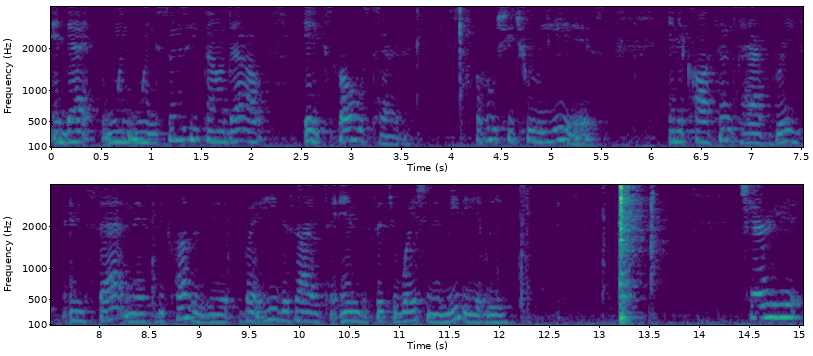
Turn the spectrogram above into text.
And that, when, when as soon as he found out, it exposed her for who she truly is. And it caused him to have grief and sadness because of it. But he decided to end the situation immediately. Chariot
